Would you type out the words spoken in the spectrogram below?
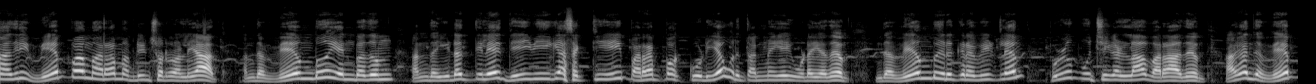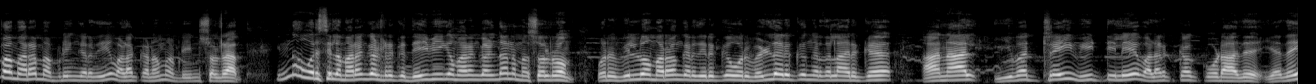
மாதிரி வேப்ப மரம் அப்படின்னு சொல்கிறோம் இல்லையா? அந்த வேம்பு என்பதும் அந்த இடத்திலே தெய்வீக சக்தியை பரப்பக்கூடிய ஒரு தன்மையை உடையது. இந்த வேம்பு இருக்கிற வீட்டில் புழு பூச்சிகள்லாம் வராது. ஆக இந்த வேப்ப மரம் அப்படிங்கிறதையும் வளர்க்கணும் அப்படின்னு சொல்கிறார் இன்னும் ஒரு சில மரங்கள் இருக்குது தெய்வீக மரங்கள் தான் நம்ம சொல்கிறோம் ஒரு வில்வ மரங்கிறது இருக்குது ஒரு வெள்ளை இருக்குங்கிறதெல்லாம் இருக்குது ஆனால் இவற்றை வீட்டிலே வளர்க்கக்கூடாது. எதை?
